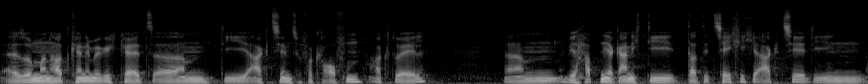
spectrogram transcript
Also man hat keine Möglichkeit, ähm, die Aktien zu verkaufen aktuell. Ähm, wir hatten ja gar nicht die tatsächliche Aktie, die in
